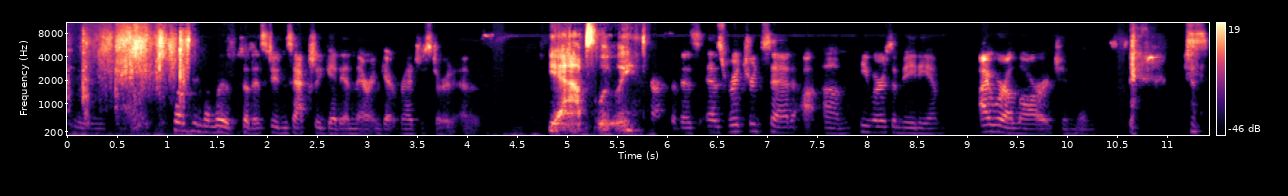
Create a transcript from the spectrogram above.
to Closing the loop so that students actually get in there and get registered. And yeah, absolutely. As, as Richard said, uh, um, he wears a medium. I wear a large, and then just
